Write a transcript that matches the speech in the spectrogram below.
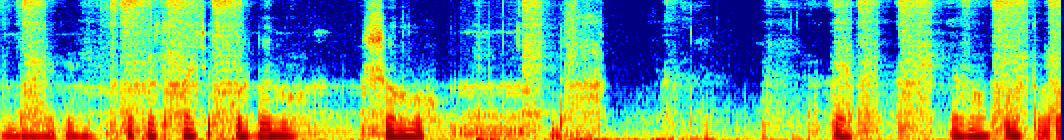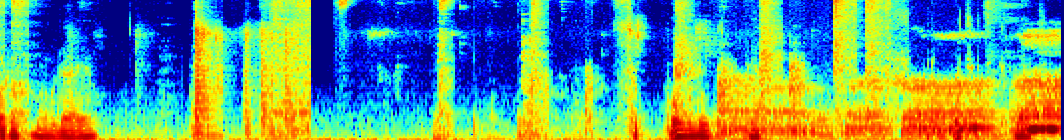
як я, я прислухаюся до кожного шолоху. Да. Капець. Я з вами просто розмовляю. Це повний. Що?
